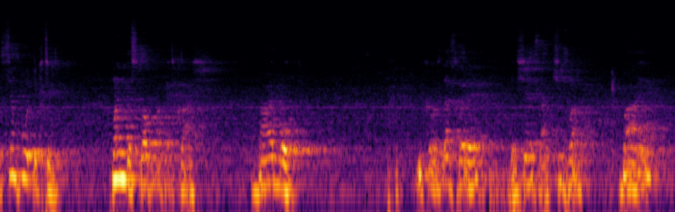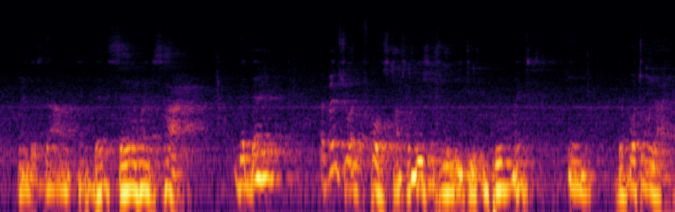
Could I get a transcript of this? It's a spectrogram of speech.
the simple dictum. When the stock market crash, buy more. because that's where the shares are cheaper. Buy when it's down and then sell when it's high. But then, eventually, of course, transformations will lead to improvement in the bottom line.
